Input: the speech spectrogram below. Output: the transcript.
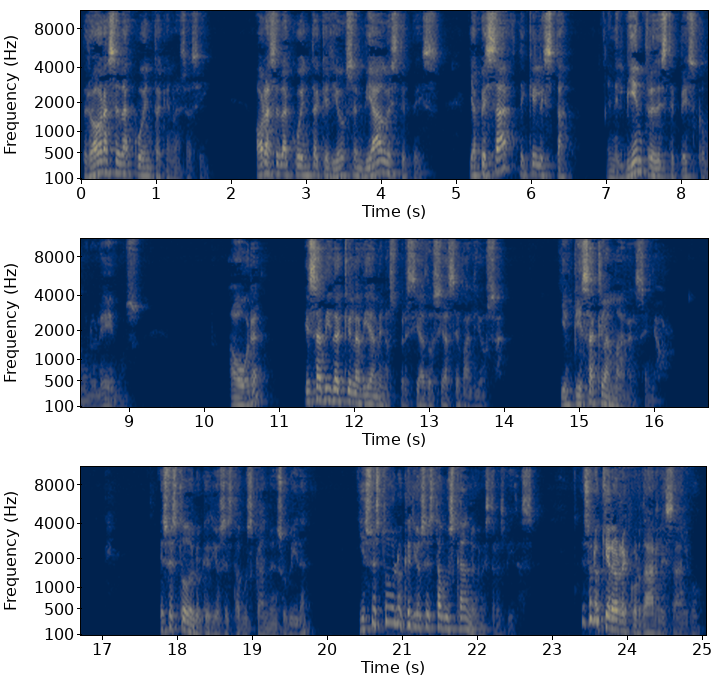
pero ahora se da cuenta que no es así. Ahora se da cuenta que Dios ha enviado este pez, y a pesar de que él está en el vientre de este pez, como lo leemos, ahora esa vida que él había menospreciado se hace valiosa y empieza a clamar al Señor. Eso es todo lo que Dios está buscando en su vida y eso es todo lo que Dios está buscando en nuestras vidas. Yo solo quiero recordarles algo.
